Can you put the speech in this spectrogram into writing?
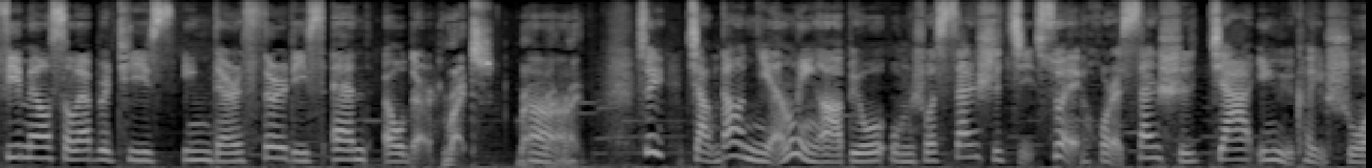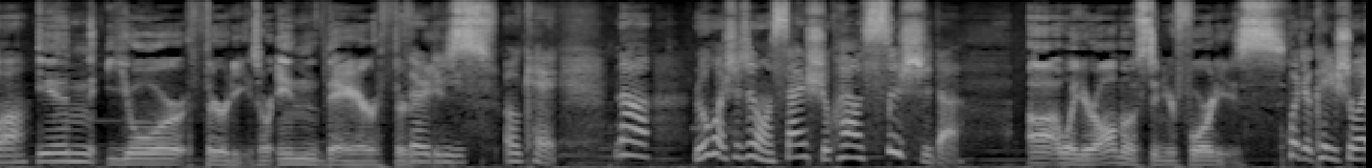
female celebrities in their thirties and older。Right. Right, right, right. 所以讲到年龄啊，比如我们说三十几岁或者三十加，英语可以说 In your thirties or in their 30s. thirties。OK，那如果是这种三十快要四十的，Uh, well, you're almost in your 40s. 或者可以说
